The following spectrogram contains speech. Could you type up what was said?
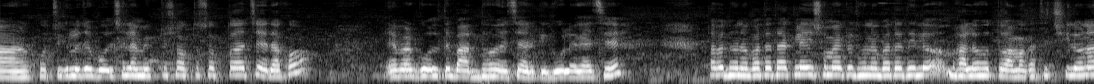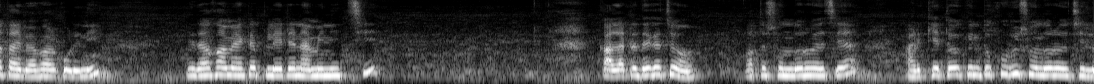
আর কচিগুলো যে বলছিলাম একটু শক্ত শক্ত আছে, দেখো। এবার গলতে বাধ্য হয়েছে আর কি, গলে গেছে। তবে ধনেপাতা থাকলে এই সময় একটু ধনেপাতা দিলে ভালো হতো। আমার কাছে ছিল না, তাই ব্যবহার করিনি। দেখো, আমি একটা প্লেটে নামিয়ে নিচ্ছি। কালারটা দেখেছ? কত সুন্দর হয়েছে। আর খেতেও কিন্তু খুবই সুন্দর হয়েছিল।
